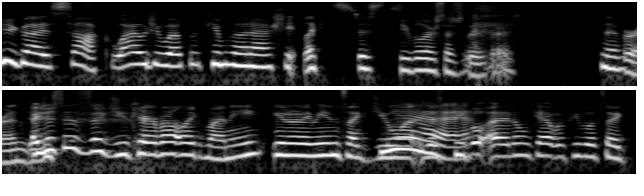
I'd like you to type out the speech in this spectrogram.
You guys suck. Why would you work with Kim Kardashian? Like, it's just, People are such losers. it's never ending. I just it's like, do you care about like money? You know what I mean? It's like, do you want just people? I don't get what people. It's like,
